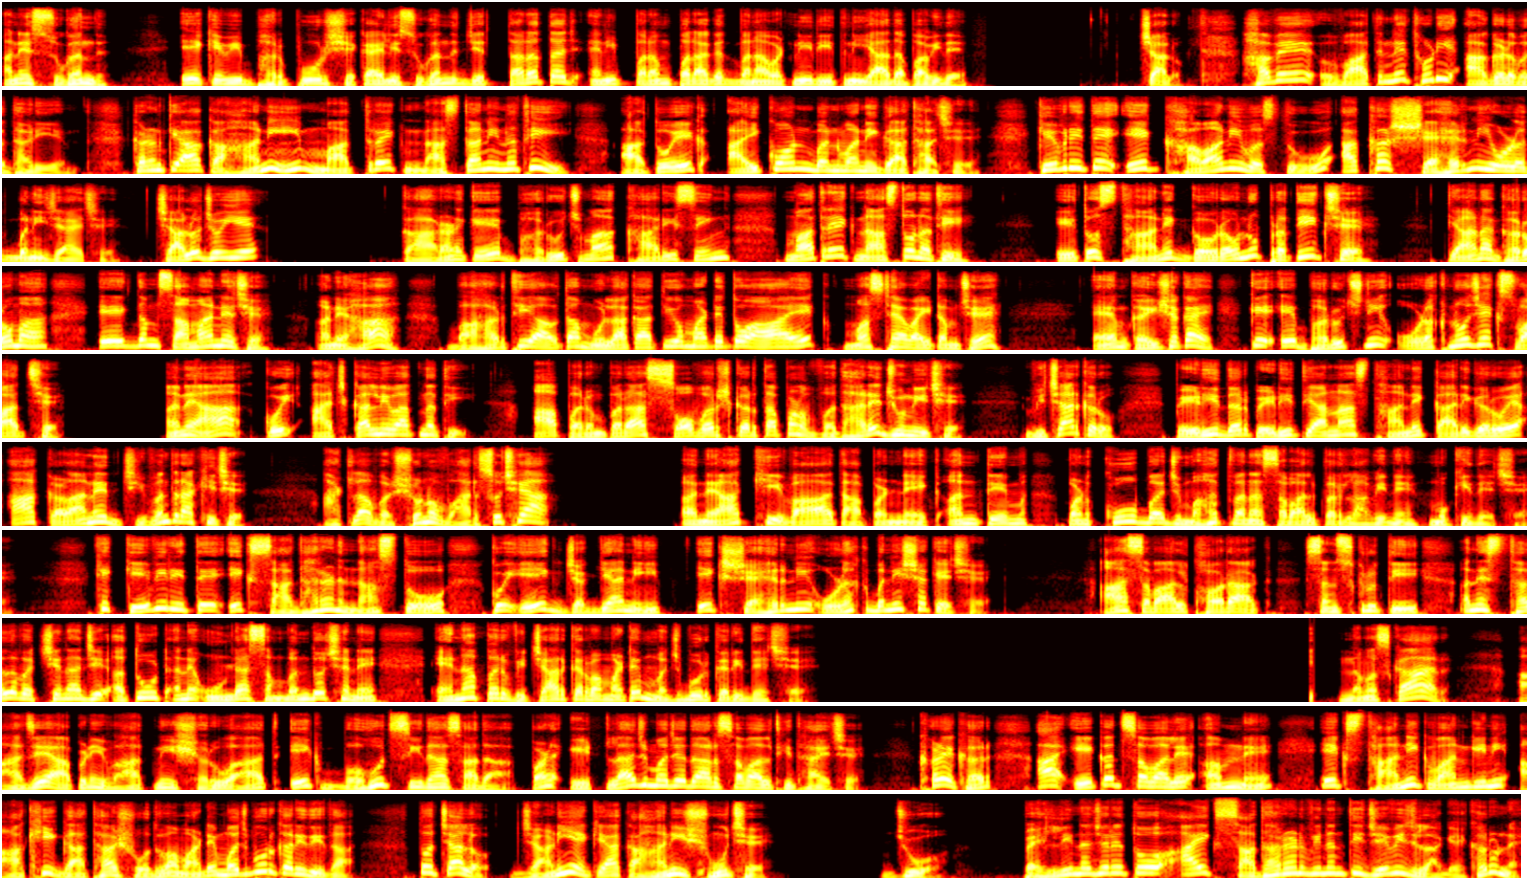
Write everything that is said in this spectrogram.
અને સુગંધ. એક એવી ભરપૂર શેકાયેલી સુગંધ જે તરત જ એની પરંપરાગત બનાવટની રીતની યાદ અપાવી દે. ચાલો, હવે વાતને થોડી આગળ વધારીએ. કારણ કે આ કહાની માત્ર એક નાસ્તાની નથી, આ તો એક આઇકોન બનવાની ગાથા છે. કેવી રીતે એક ખાવાની વસ્તુ આખા શહેરની ઓળખ બની જાય છે? ચાલો જોઈએ. કારણ કે ભરૂચમાં ખારી સિંગ માત્ર એક નાસ્તો નથી, એ તો સ્થાનિક ગૌરવનું પ્રતીક છે. ત્યાંના ઘરોમાં એ એકદમ સામાન્ય છે. અને હા, બહારથી આવતા મુલાકાતીઓ માટે તો આ એક મસ્ટ હેવ આઇટમ છે. એમ કહી શકાય કે એ ભરૂચની ઓળખનો જ એક સ્વાદ છે. અને આ કોઈ આજકાલની વાત નથી. આ પરંપરા સો વર્ષ કરતાં પણ વધારે જૂની છે. વિચાર કરો, પેઢી દર પેઢી ત્યાંના સ્થાનિક કારીગરોએ આ કળાને જીવંત રાખી છે. આટલા વર્ષોનો વારસો છે આ. અને આખી વાત આપણને એક અંતિમ, પણ ખૂબ જ મહત્વના સવાલ પર લાવીને મૂકી દે છે. કે કેવી રીતે એક સાધારણ નાસ્તો કોઈ એક જગ્યાની, એક શહેરની ઓળખ બની શકે છે? આ સવાલ ખોરાક, સંસ્કૃતિ અને સ્થળ વચ્ચેના જે અતૂટ અને ઊંડા સંબંધો છે ને, એના પર વિચાર કરવા માટે મજબૂર કરી દે છે. નમસ્કાર! આજે આપણી વાતની શરૂઆત એક બહુ જ સીધા સાદા પણ એટલા જ મજેદાર સવાલથી થાય છે. ખરેખર, આ એક જ સવાલે અમને એક સ્થાનિક વાનગીની આખી ગાથા શોધવા માટે મજબૂર કરી દીધા. તો ચાલો, જાણીએ કે આ કહાની શું છે. જુઓ. પહેલી નજરે તો આ એક સાધારણ વિનંતી જેવી જ લાગે, ખરું ને?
